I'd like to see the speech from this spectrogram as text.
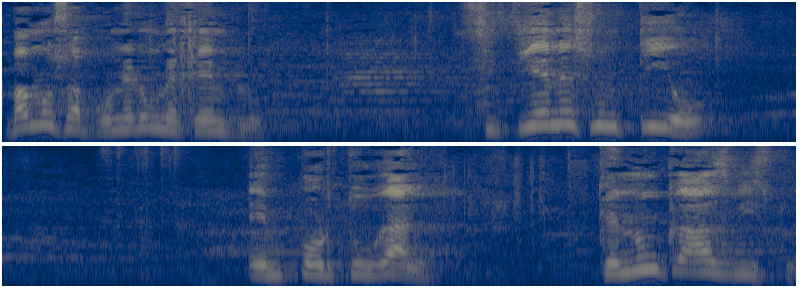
Vamos a poner un ejemplo. Si tienes un tío en Portugal que nunca has visto,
